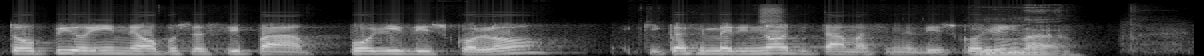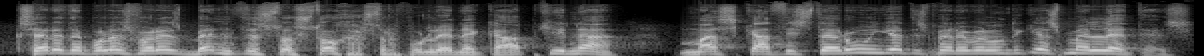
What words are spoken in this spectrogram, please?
το οποίο είναι όπως σας είπα πολύ δύσκολο και η καθημερινότητά μας είναι δύσκολη. Ναι. Ξέρετε, πολλές φορές μπαίνετε στο στόχαστρο που λένε κάποιοι, να, μας καθυστερούν για τις περιβαλλοντικές μελέτες.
